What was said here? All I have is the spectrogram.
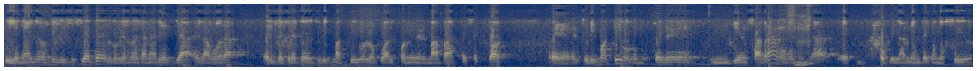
y en el año 2017 el gobierno de Canarias ya elabora el decreto de turismo activo, lo cual pone en el mapa este sector. Eh, el turismo activo, como ustedes bien sabrán, o como ya es popularmente conocido,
